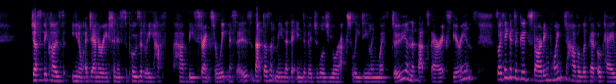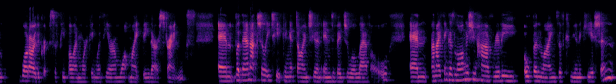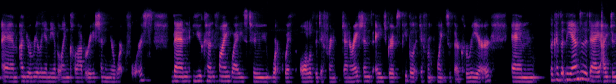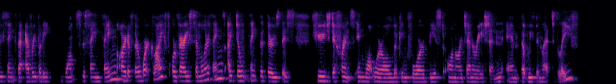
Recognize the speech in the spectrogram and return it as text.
just because you know a generation is supposedly have have these strengths or weaknesses that doesn't mean that the individuals you're actually dealing with do and that that's their experience so i think it's a good starting point to have a look at okay what are the groups of people I'm working with here and what might be their strengths. Um, but then actually taking it down to an individual level. Um, and I think as long as you have really open lines of communication um, and you're really enabling collaboration in your workforce, then you can find ways to work with all of the different generations, age groups, people at different points of their career. Um, because at the end of the day, I do think that everybody wants the same thing out of their work life or very similar things. I don't think that there's this huge difference in what we're all looking for based on our generation um, that we've been led to believe.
